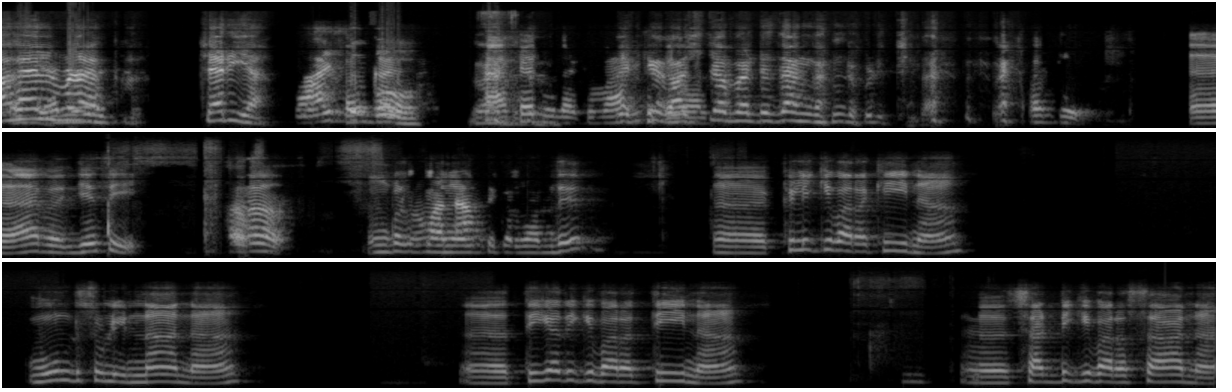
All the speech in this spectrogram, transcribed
அகல் விளக்கு. சரியா? கஷ்டப்பட்டு தான் கண்டுபிடிச்சேன். ஜெசி. எழுத்துக்கள் வந்து? கிளிக்கு வர கீனா மூன்று சுழி நானா திகதிக்கு வர தீனா சட்டிக்கு வர சானா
